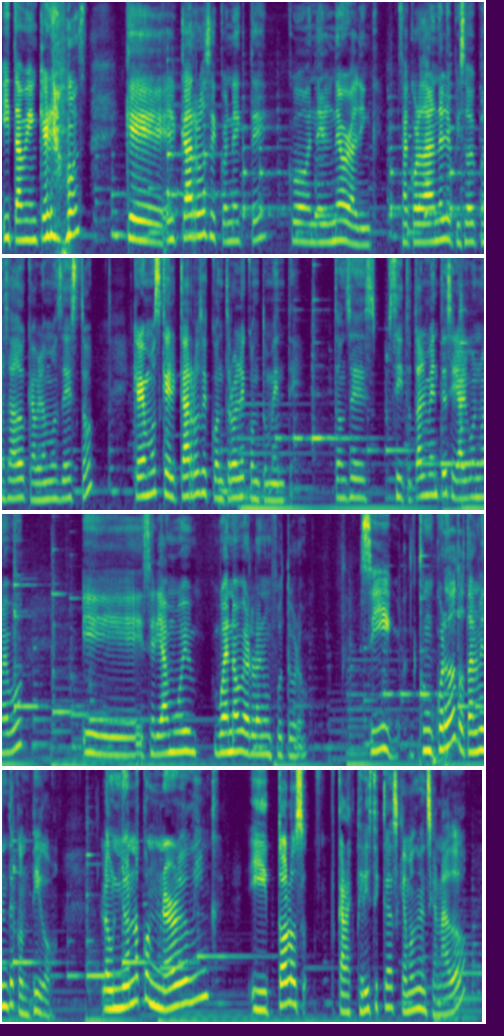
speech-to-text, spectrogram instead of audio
Y también queremos que el carro se conecte con el Neuralink. ¿Se acordarán del episodio pasado que hablamos de esto? Queremos que el carro se controle con tu mente. Entonces, sí, totalmente sería algo nuevo y sería muy bueno verlo en un futuro. Sí, concuerdo totalmente contigo. La unión con Neuralink y todas las características que hemos mencionado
